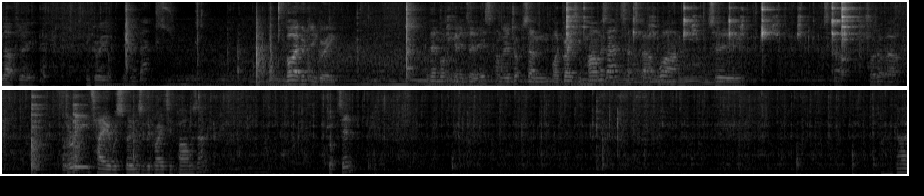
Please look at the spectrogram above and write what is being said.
lovely and green. Vibrant and green. And then what I'm going to do is I'm going to drop some my grated parmesan. So that's about one, two. About, so I've got about three tablespoons of the grated parmesan. Dropped in. There we go.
